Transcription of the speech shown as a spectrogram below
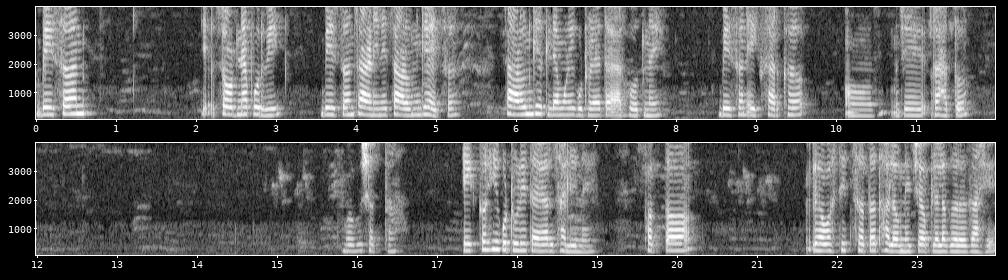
बेसन सोडण्यापूर्वी बेसन चाळणीने चाळून घ्यायचं. चाळून घेतल्यामुळे गुठळ्या तयार होत नाही. बेसन एकसारखं म्हणजे राहतं. बघू शकता. एकही गुठळी तयार झाली नाही. फक्त व्यवस्थित सतत हलवण्याची आपल्याला गरज आहे.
